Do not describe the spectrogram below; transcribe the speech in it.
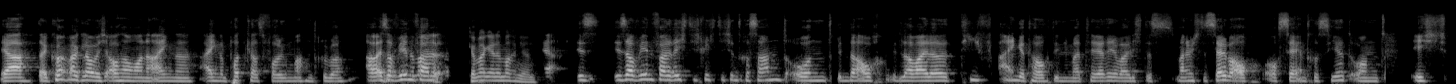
ja, da könnten wir, glaube ich, auch nochmal eine eigene, eigene Podcast-Folge machen drüber. Aber ist auf jeden Fall. Können wir gerne machen, Jan. Ja, ist, ist auf jeden Fall richtig, richtig interessant und bin da auch mittlerweile tief eingetaucht in die Materie, weil ich das, weil mich das selber auch, auch sehr interessiert und ich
